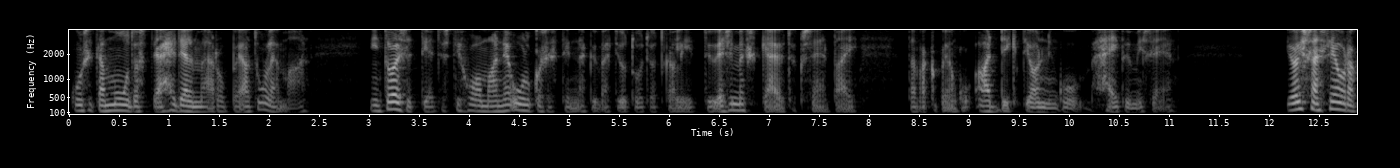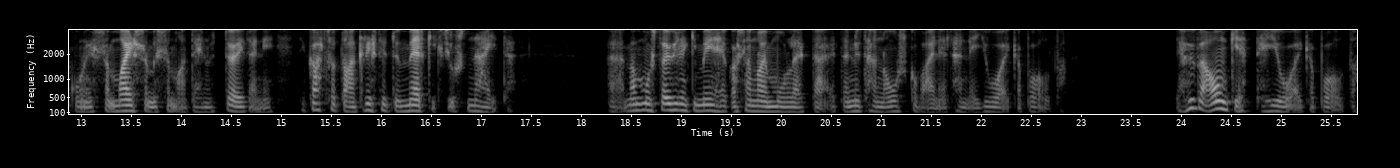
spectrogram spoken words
kun sitä muutosta ja hedelmää rupeaa tulemaan, niin toiset tietysti huomaa ne ulkoisesti näkyvät jutut, jotka liittyy esimerkiksi käytökseen tai, tai vaikkapa jonkun addiktion niin kuin häipymiseen. Joissain seurakunnissa, maissa, missä mä oon tehnyt töitä, niin, niin katsotaan kristityn merkiksi just näitä. Mä muistan yhdenkin miehen, joka sanoi mulle, että, että nyt hän on uskovainen, että hän ei juo eikä polta. Ja hyvä onkin, että ei juo eikä polta.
